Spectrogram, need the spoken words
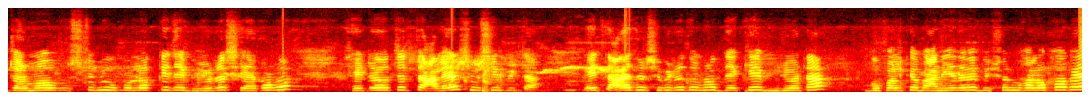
জন্মাষ্টমী উপলক্ষে যে ভিডিওটা শেয়ার করব, সেটা হচ্ছে তালের সুশি পিঠা। এই তালের সুশি পিঠা তোমরা দেখে ভিডিওটা গোপালকে বানিয়ে দেবে, ভীষণ ভালো খাবে,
